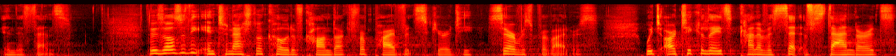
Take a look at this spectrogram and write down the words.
in this sense. There's also the International Code of Conduct for Private Security Service Providers, which articulates kind of a set of standards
